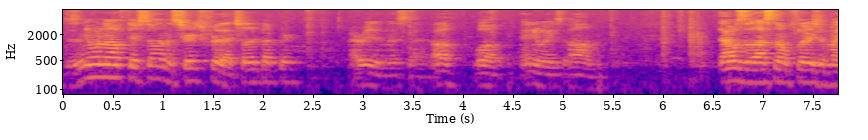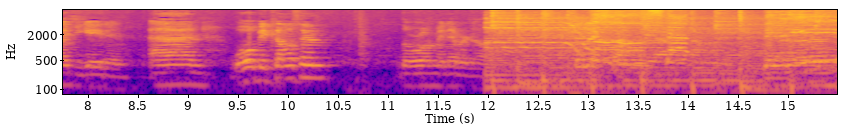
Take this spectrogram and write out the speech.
Does anyone know if they're still on the search for that chili pepper? I really miss that. Oh, well, anyways, um, that was the last known footage of Mikey Gayton. And what will become of him? The world may never know. Until next time.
